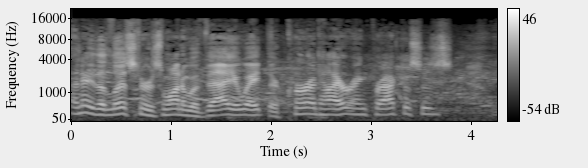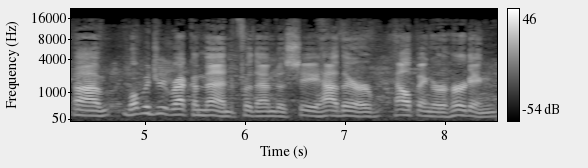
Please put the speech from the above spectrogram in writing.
any of the listeners want to evaluate their current hiring practices, uh, what would you recommend for them to see how they're helping or hurting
